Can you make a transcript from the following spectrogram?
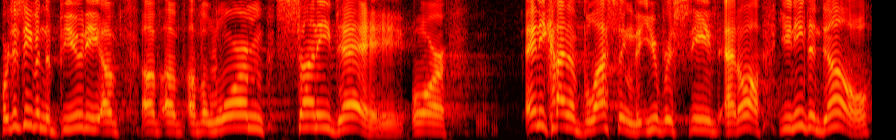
or just even the beauty of, of, of, of a warm, sunny day, or any kind of blessing that you've received at all. You need to know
